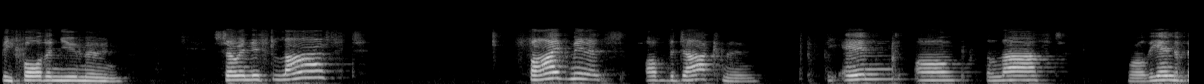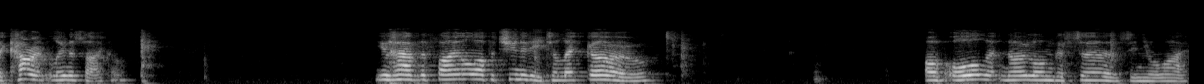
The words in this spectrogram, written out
before the new moon. So, in this last five minutes of the dark moon, the end of the last, well, the end of the current lunar cycle, you have the final opportunity to let go of all that no longer serves in your life.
